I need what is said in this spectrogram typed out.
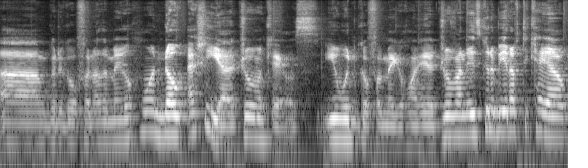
Uh, I'm going to go for another Mega Horn. No, actually, yeah, Drillrun KOs. You wouldn't go for Mega Horn here. Drillrun is going to be enough to KO.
